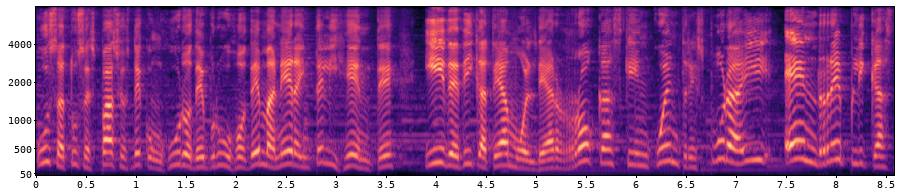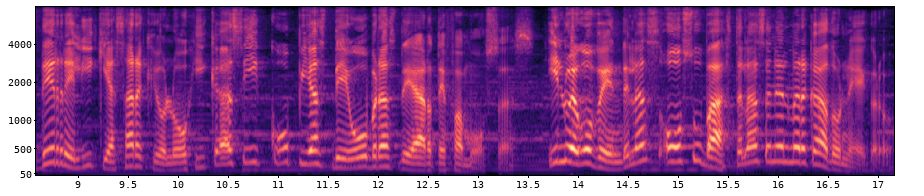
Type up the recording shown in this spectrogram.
Usa tus espacios de conjuro de brujo de manera inteligente y dedícate a moldear rocas que encuentres por ahí en réplicas de reliquias arqueológicas y copias de obras de arte famosas. Y luego véndelas o subástalas en el mercado negro.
